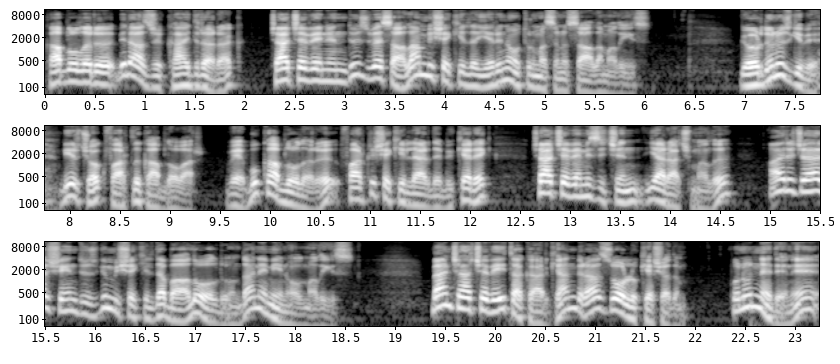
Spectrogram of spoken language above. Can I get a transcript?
Kabloları birazcık kaydırarak çerçevenin düz ve sağlam bir şekilde yerine oturmasını sağlamalıyız. Gördüğünüz gibi birçok farklı kablo var ve bu kabloları farklı şekillerde bükerek çerçevemiz için yer açmalı, ayrıca her şeyin düzgün bir şekilde bağlı olduğundan emin olmalıyız. Ben çerçeveyi takarken biraz zorluk yaşadım. Bunun nedeni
